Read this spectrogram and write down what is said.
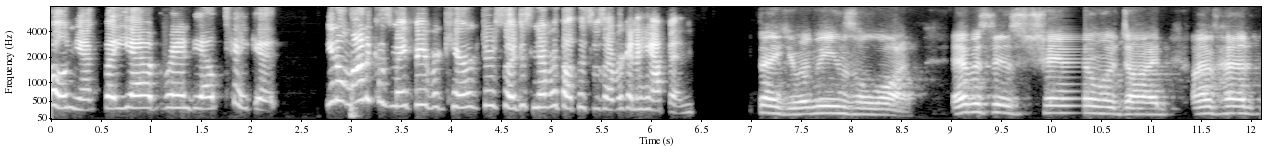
cognac, but yeah, Brandy, I'll take it. You know, Monica's my favorite character, so I just never thought this was ever going to happen. Thank you. It means a lot. Ever since Chandler died, I've had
